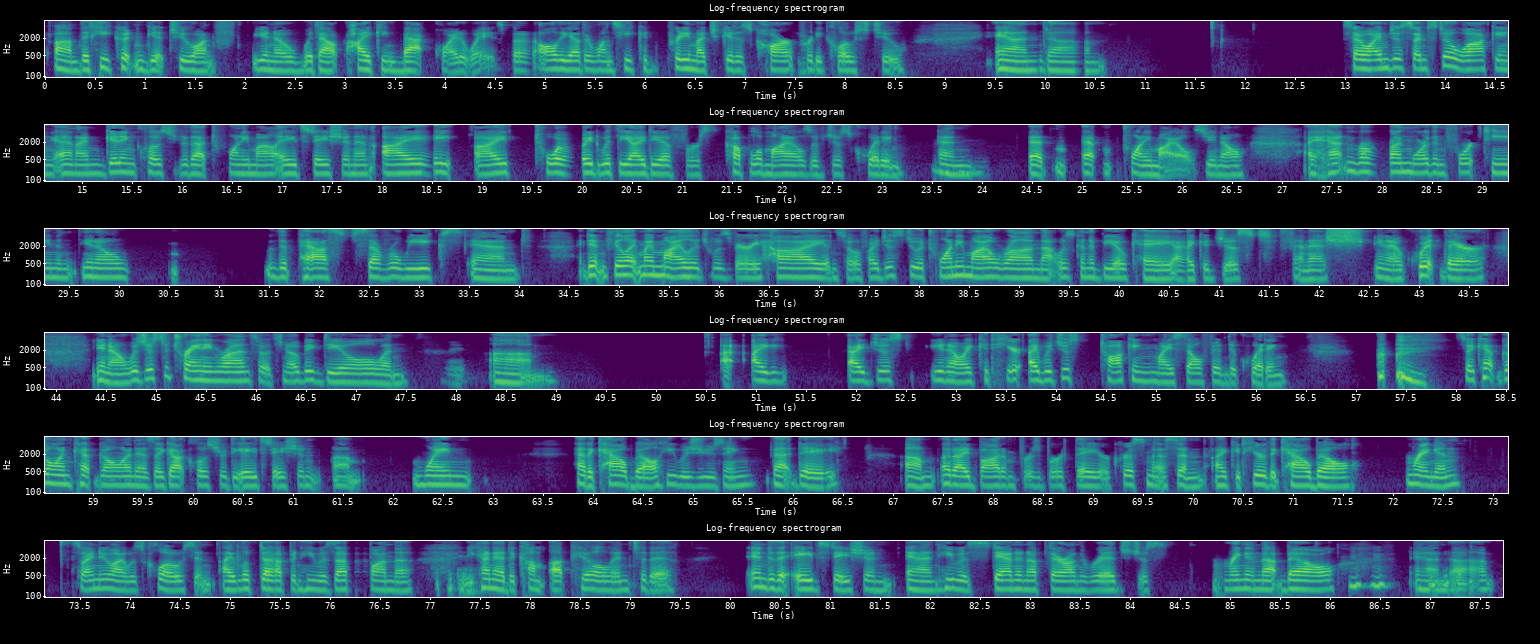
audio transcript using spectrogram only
um, that he couldn't get to on you know without hiking back quite a ways. But all the other ones he could pretty much get his car pretty close to, and um, so I'm just I'm still walking and I'm getting closer to that 20 mile aid station, and I I toyed with the idea for a couple of miles of just quitting and at at 20 miles you know? I hadn't run more than 14 and you know the past several weeks and i didn't feel like my mileage was very high and so if i just do a 20 mile run that was going to be okay. I could just finish you know quit there. You know it was just a training run so it's no big deal and Right. um I, I I just you know I could hear I was just talking myself into quitting. so I kept going, kept going as I got closer to the aid station. Um, Wayne had a cowbell he was using that day um, that I'd bought him for his birthday or Christmas, and I could hear the cowbell ringing. So I knew I was close, and I looked up, and he was up on the. You kind of had to come uphill into the into the aid station and he was standing up there on the ridge just ringing that bell Mhm. and um,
